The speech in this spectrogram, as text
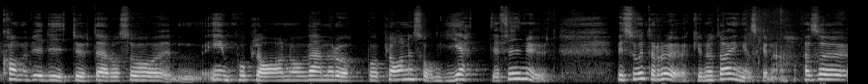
kommer vi dit ut där och så mm, in på plan och värmer upp och planen såg jättefin ut. Vi såg inte röken av engelskorna. Alltså,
